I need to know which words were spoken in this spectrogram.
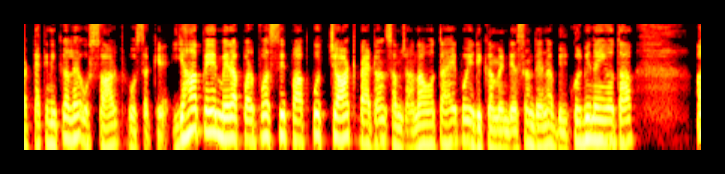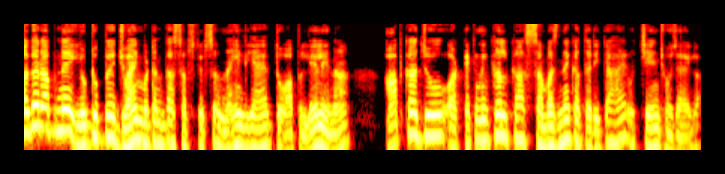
टेक्निकल है, वो शार्प हो सके। यहाँ पे मेरा पर्पज सिर्फ़ आपको चार्ट पैटर्न समझाना होता है, कोई रिकमेंडेशन देना बिल्कुल भी नहीं होता। अगर आपने यूट्यूब पे ज्वाइन बटन का सब्सक्रिप्शन नहीं लिया है तो आप ले लेना। आपका जो टेक्निकल का समझने का तरीका है, वो चेंज हो जाएगा।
